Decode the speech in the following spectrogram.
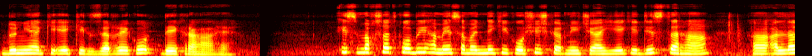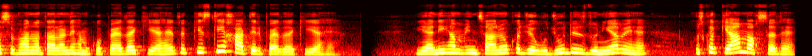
دنیا کے ایک ایک ذرے کو دیکھ رہا ہے۔ اس مقصد کو بھی ہمیں سمجھنے کی کوشش کرنی چاہیے کہ جس طرح اللہ سبحانہ تعالیٰ نے ہم کو پیدا کیا ہے، تو کس کی خاطر پیدا کیا ہے؟ یعنی ہم انسانوں کا جو وجود اس دنیا میں ہے، اس کا کیا مقصد ہے؟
